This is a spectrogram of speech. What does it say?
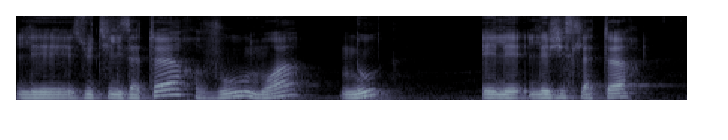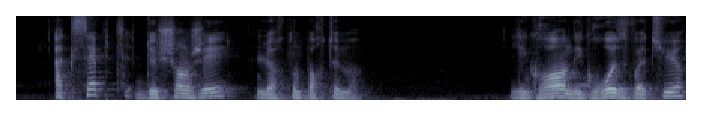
les utilisateurs, vous, moi, nous, et les législateurs acceptent de changer leur comportement. Les grandes et grosses voitures,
